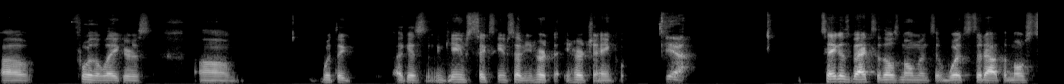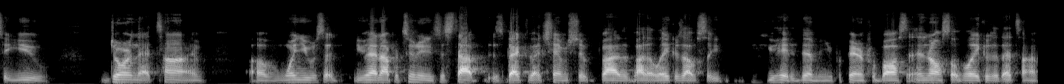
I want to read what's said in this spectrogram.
for the Lakers. Um, with the, I guess in game six, game seven, you hurt you hurt your ankle. Yeah take us back to those moments of what stood out the most to you during that time of when you said you had an opportunity to stop this back-to-back championship by the by the Lakers. Obviously, you hated them, and you're preparing for Boston, and also the Lakers at that time.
